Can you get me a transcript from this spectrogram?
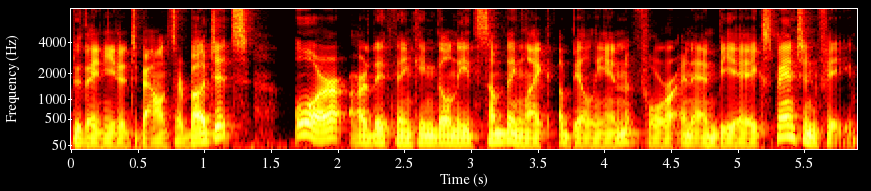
Do they need it to balance their budgets? Or are they thinking they'll need something like a billion for an NBA expansion fee?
